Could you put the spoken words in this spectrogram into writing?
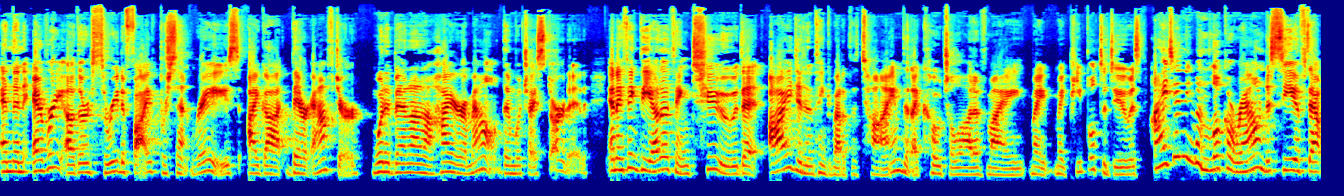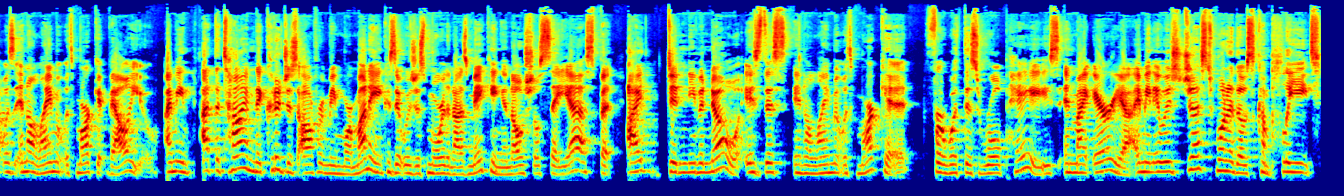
And then every other 3 to 5% raise I got thereafter would have been on a higher amount than which I started. And I think the other thing too that I didn't think about at the time that I coach a lot of my my my people to do is I didn't even look around to see if that was in alignment with market value. I mean, at the time they could have just offered me more money because it was just more than I was making and oh she'll say yes, but I didn't even know is this in alignment with market market for what this role pays in my area. I mean, it was just one of those complete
